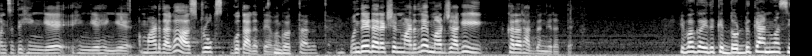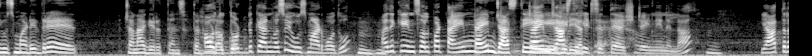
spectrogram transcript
ಒಂದ್ಸತಿ ಹಿಂಗೆ ಹಿಂಗೆ ಹಿಂಗೆ ಮಾಡಿದಾಗ ಆ ಸ್ಟ್ರೋಕ್ಸ್ ಗೊತ್ತಾಗುತ್ತೆ ಅವಾಗ ಗೊತ್ತಾಗುತ್ತೆ. ಒಂದೇ ಡೈರೆಕ್ಷನ್ ಮಾಡಿದ್ರೆ ಮರ್ಜ್ ಆಗಿ ಕಲರ್ ಹಾಕ್ದಂಗಿರುತ್ತೆ. ಇವಾಗ ಇದಕ್ಕೆ ದೊಡ್ಡ ಕ್ಯಾನ್ವಾಸ್ ಯೂಸ್ ಮಾಡಿದ್ರೆ ಚೆನ್ನಾಗಿರುತ್ತೆ ಅನ್ಸುತ್ತೆ ಹೌದು. ದೊಡ್ಡ ಕ್ಯಾನ್ವಾಸ್ ಯೂಸ್ ಮಾಡ್ಬೋದು. ಅದಕ್ಕೆ ಇನ್ ಸ್ವಲ್ಪ ಟೈಮ್ ಟೈಮ್ ಜಾಸ್ತಿ ಟೈಮ್ ಜಾಸ್ತಿ. ಹಿಡ್ಸುತ್ತೆ ಅಷ್ಟೇ ಇನ್ನೇನಿಲ್ಲ. ಯಾವ ಥರ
